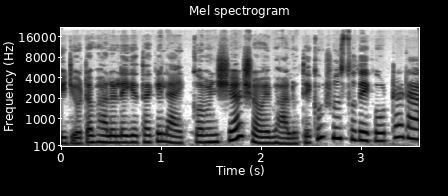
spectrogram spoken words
ভিডিওটা ভালো লেগে থাকে লাইক কমেন্ট শেয়ার সবাই ভালো থেকো, সুস্থ থেকো। টাটা!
